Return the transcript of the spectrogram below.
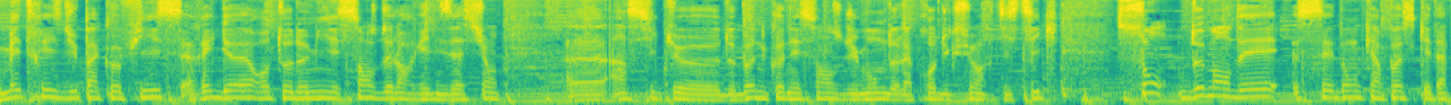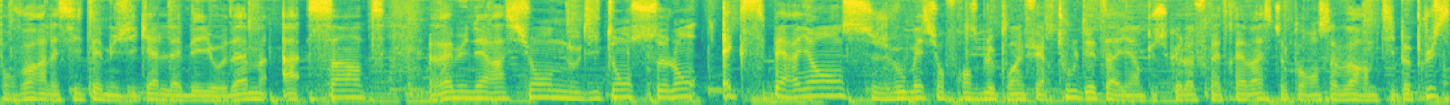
maîtrise du pack office, rigueur, autonomie et sens de l'organisation, euh, ainsi que de bonnes connaissances du monde de la production artistique sont demandés. C'est donc un poste qui est à pourvoir à la cité musicale l'abbaye aux Dames à Sainte. Rémunération, nous dit-on, selon expérience. Je vous mets sur francebleu.fr tout le détail, hein, puisque l'offre est très vaste pour en savoir un petit peu plus.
